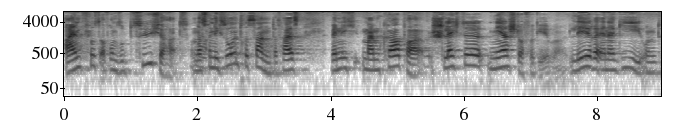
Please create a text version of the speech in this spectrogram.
Einfluss auf unsere Psyche hat. Und das Ja. finde ich so interessant. Das heißt, wenn ich meinem Körper schlechte Nährstoffe gebe, leere Energie und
